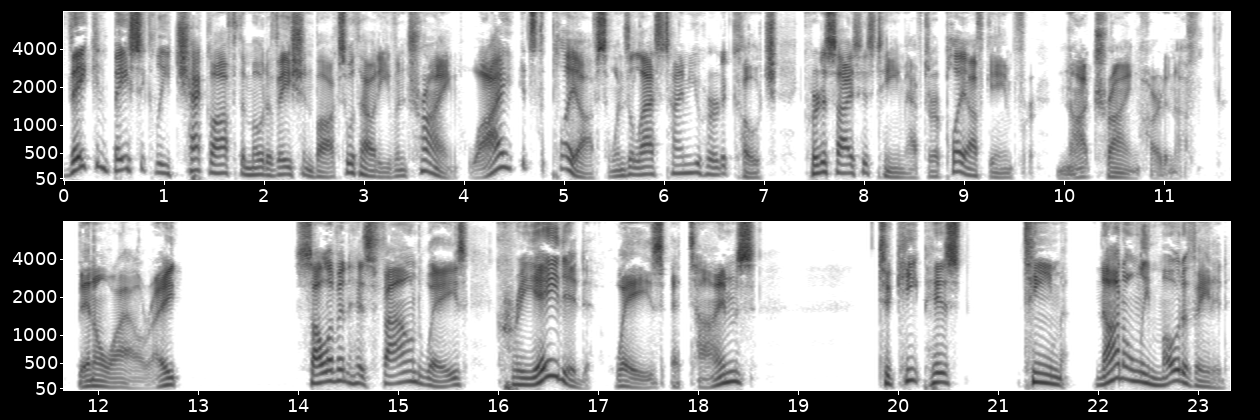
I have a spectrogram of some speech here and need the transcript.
they can basically check off the motivation box without even trying. Why? It's the playoffs. When's the last time you heard a coach criticize his team after a playoff game for not trying hard enough? Been a while, right? Sullivan has found ways, created ways at times, to keep his team not only motivated,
